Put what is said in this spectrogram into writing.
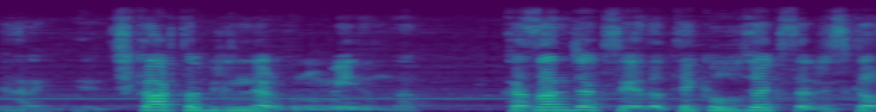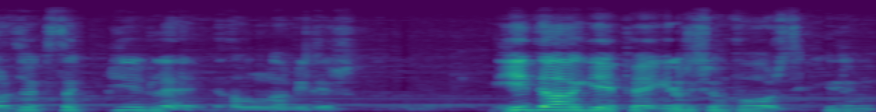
Yani çıkartabilirler bunu Maiden'dan. Kazanacaksa ya da tek olacaksa risk alacaksak birle alınabilir. 7 AGP yarışın Force klim,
